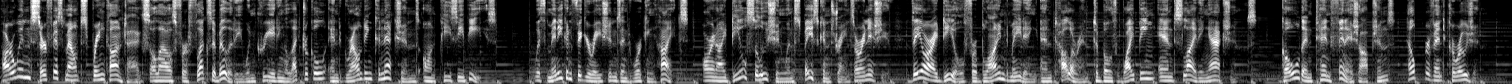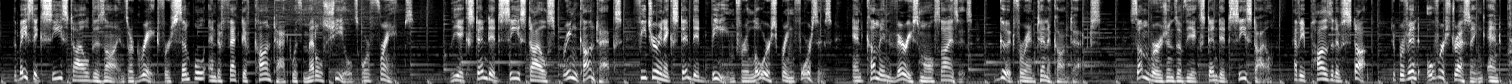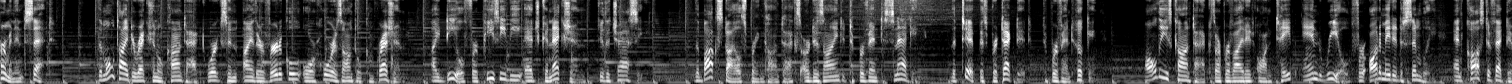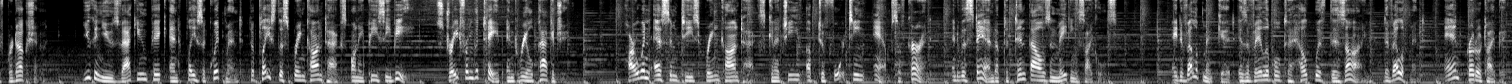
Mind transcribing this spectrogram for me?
Harwin Surface Mount Spring Contacts allows for flexibility when creating electrical and grounding connections on PCBs. With many configurations and working heights, are an ideal solution when space constraints are an issue. They are ideal for blind mating and tolerant to both wiping and sliding actions. Gold and tin finish options help prevent corrosion. The basic C-style designs are great for simple and effective contact with metal shields or frames. The extended C-style spring contacts feature an extended beam for lower spring forces and come in very small sizes, good for antenna contacts. Some versions of the extended C-style have a positive stop to prevent overstressing and permanent set. The multi-directional contact works in either vertical or horizontal compression, ideal for PCB edge connection to the chassis. The box-style spring contacts are designed to prevent snagging. The tip is protected to prevent hooking. All these contacts are provided on tape and reel for automated assembly and cost-effective production. You can use vacuum pick and place equipment to place the spring contacts on a PCB, straight from the tape and reel packaging. Harwin SMT spring contacts can achieve up to 14 amps of current and withstand up to 10,000 mating cycles. A development kit is available to help with design, development, and prototyping.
